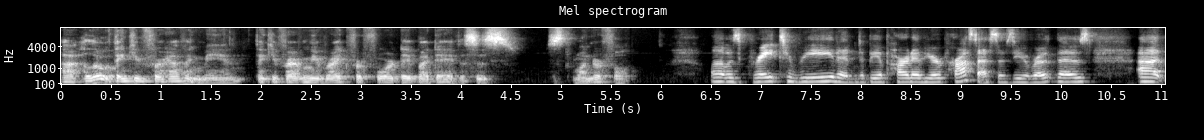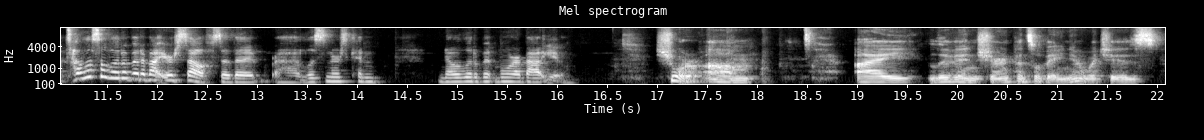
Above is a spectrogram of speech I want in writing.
Uh, hello, thank you for having me, and thank you for having me write for Forward Day by Day. This is just wonderful. Well, it was great to read and to be a part of your process as you wrote those. Uh, tell us a little bit about yourself so that uh, listeners can know a little bit more about you. Sure. Um, I live in Sharon, Pennsylvania, which is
